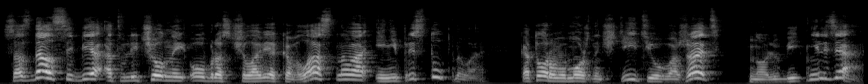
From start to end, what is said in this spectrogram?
создал себе отвлеченный образ человека властного и неприступного, которого можно чтить и уважать, но любить нельзя,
